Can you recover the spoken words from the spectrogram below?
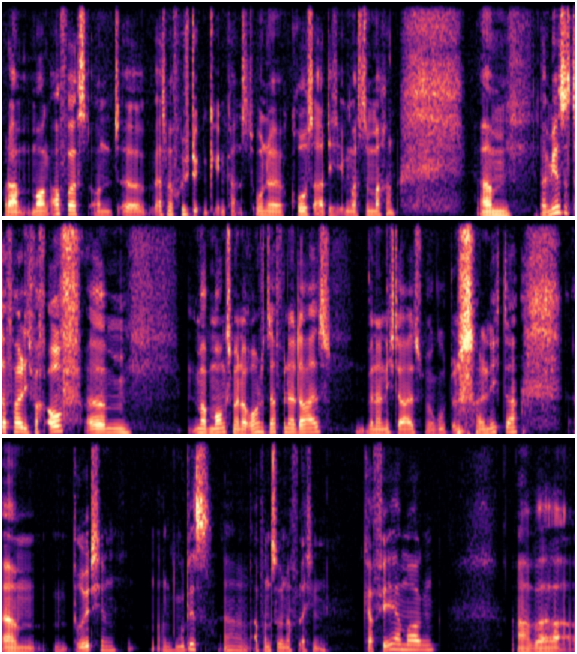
oder am Morgen aufwachst und äh, erstmal frühstücken gehen kannst, ohne großartig irgendwas zu machen. Ähm, bei mir ist es der Fall, ich wach auf, ähm, hab morgens meinen Orangensaft, wenn er da ist. Wenn er nicht da ist, na gut, dann ist er halt nicht da. Ähm, Brötchen und Gutes. Ja, ab und zu noch vielleicht ein Kaffee am Morgen. Aber,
